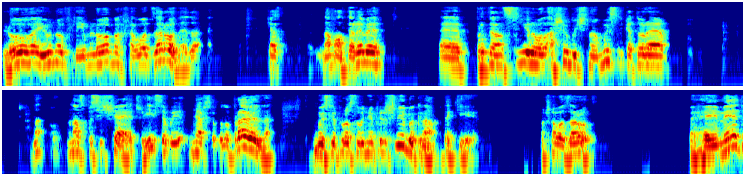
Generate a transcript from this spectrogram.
лога юнов лимло махшавод зарод. Это сейчас нам Алтаребе э, протранслировал ошибочную мысль, которая нас посещает. Если бы у меня все было правильно, мысли просто бы не пришли бы к нам такие. Махшавод зарод. Геймет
